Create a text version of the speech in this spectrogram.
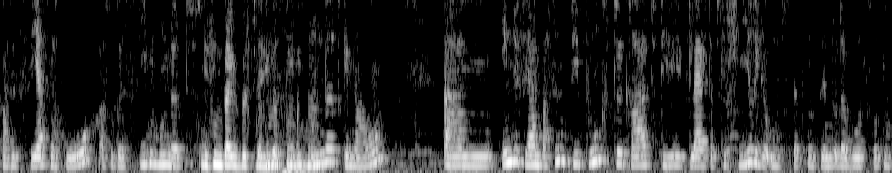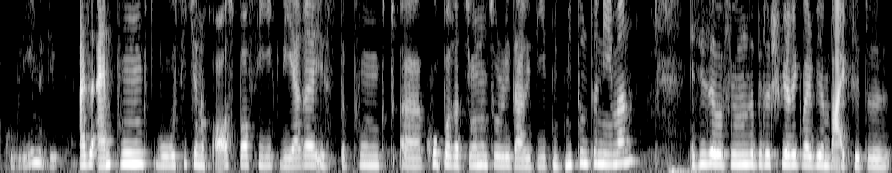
quasi sehr, sehr hoch, also bei 700. Wir sind bei über 700. Bei über 700, genau. Ähm, inwiefern, was sind die Punkte gerade, die vielleicht ein bisschen schwieriger umzusetzen sind oder wo es, wo es noch Probleme gibt? Also ein Punkt, wo sicher noch ausbaufähig wäre, ist der Punkt äh, Kooperation und Solidarität mit Mitunternehmen. Es ist aber für uns ein bisschen schwierig, weil wir im Waldviertel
